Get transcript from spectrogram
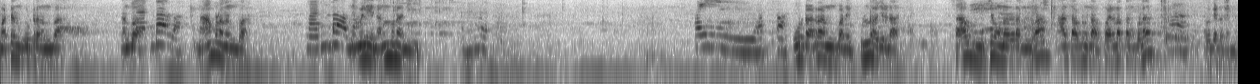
மட்டன் கூட்டுற நண்பா. நண்பா. நாமடா நண்பா. இந்த மேலே நண்பனா நீ? ஐ அப்பா. போட்டு ஆடுறா நண்பா. நீ ஃபுல்லாக வச்சுடா சாப்பிட்டு மிச்சம் நண்பா நான் சாப்பிடுங்கடா அப்பா என்ன தங்க போல? ஆ. ஓகேடா தங்க.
